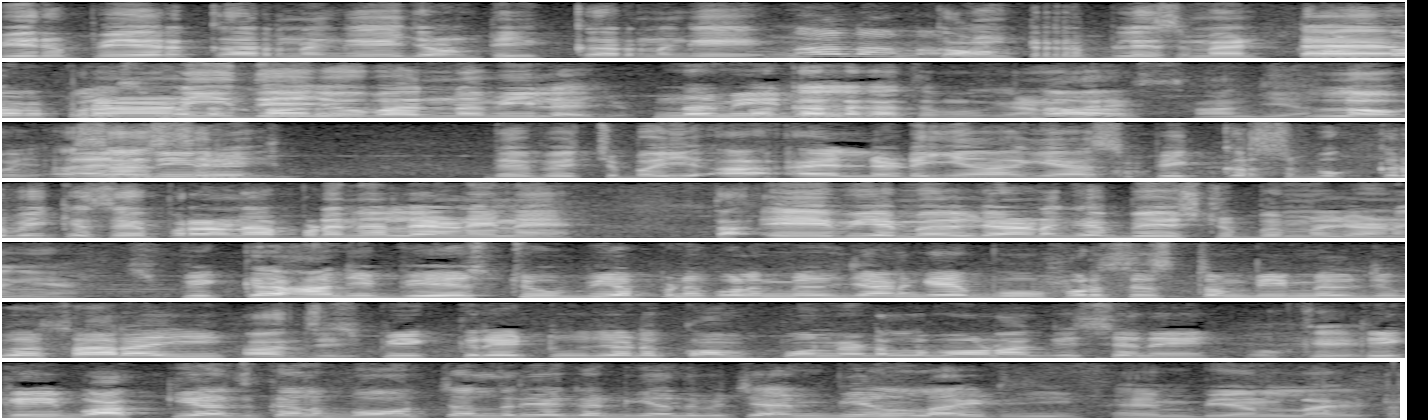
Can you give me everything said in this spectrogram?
ਵੀ ਰਿਪੇਅਰ ਕਰਨਗੇ ਜਾਂ ਠੀਕ ਕਰਨਗੇ ਨਾ ਨਾ ਨਾ ਕਾਊਂਟਰ ਰਿਪਲੇਸਮੈਂਟ ਹੈ ਪੁਰਾਣੀ ਦੇ ਜੋ ਬਾਅਦ ਨਵੀਂ ਲੈ ਜਾਓ। ਨਵੀਂ ਬਸ ਗੱਲ ਖਤਮ ਹੋ ਗਈ ਹਨਾ ਵੀਰੇ? ਬਸ, ਹਾਂਜੀ ਹਾਂ। ਲਓ ਬਈ ਅਸੈਸਰੀ ਦੇ ਵਿੱਚ ਬਈ ਆ ਐਲਡੀਆਂ ਆ ਗਿਆ ਸਪੀਕਰ ਸਪੁੱਕਰ ਵੀ ਕਿਸੇ ਭਰਾ ਨੇ ਆਪਣੇ ਨੇ ਲੈਣੇ ਨੇ ਤਾਂ ਇਹ ਵੀ ਮਿਲ ਜਾਣਗੇ ਬੇਸ ਟਿਊਬ ਵੀ ਮਿਲ ਜਾਣਗੇ ਸਪੀਕਰ ਹਾਂਜੀ ਬੇਸ ਟਿਊਬ ਵੀ ਆਪਣੇ ਕੋਲ ਮਿਲ ਜਾਣਗੇ ਵੂਫਰ ਸਿਸਟਮ ਵੀ ਮਿਲ ਜੂਗਾ ਸਾਰਾ ਜੀ speaker A to Z component ਲਵਾਉਣਾ ਕਿਸੇ ਨੇ। ਠੀਕ ਹੈ ਜੀ ਬਾਕੀ ਅੱਜ ਕੱਲ ਬਹੁਤ ਚੱਲ ਰਹੀ ਹੈ ਗੱਡੀਆਂ ਦੇ ਵਿੱਚ ਐਂਬੀਐਨ ਲਾਈਟ ਜੀ। ਐਂਬੀਐਨ ਲਾਈਟ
